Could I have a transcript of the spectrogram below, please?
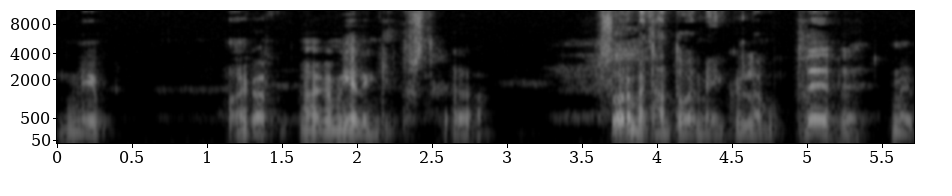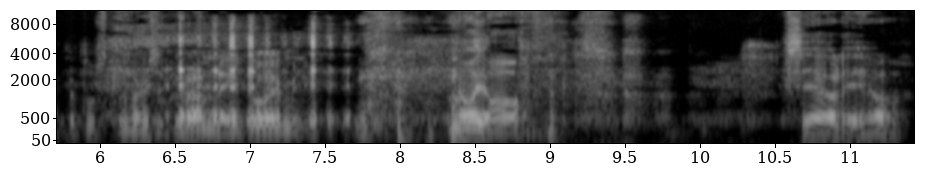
Niin aika, aika mielenkiintoista. Joo. Sormethan toimii kyllä, mutta Ne, ne. meipä tuosta noin kun ranne ei toimi. Niin... No joo. Se oli joo.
